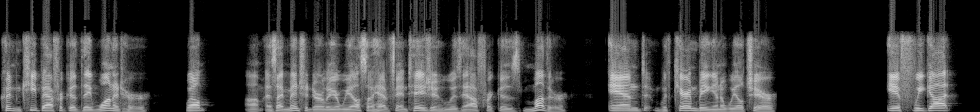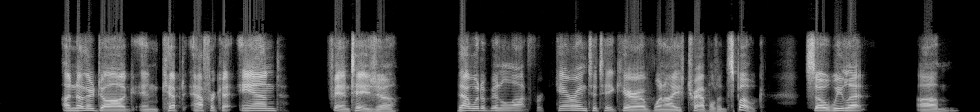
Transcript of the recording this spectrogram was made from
couldn't keep Africa, they wanted her. Well, um, as I mentioned earlier, we also had Fantasia, who was Africa's mother. And with Karen being in a wheelchair, if we got another dog and kept Africa and Fantasia, that would have been a lot for Karen to take care of when I traveled and spoke. So we let um,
